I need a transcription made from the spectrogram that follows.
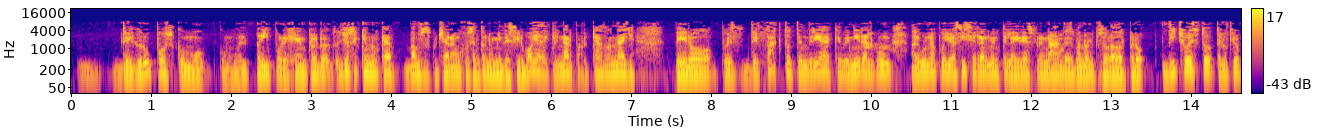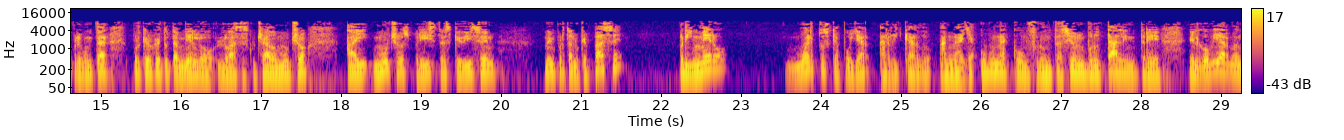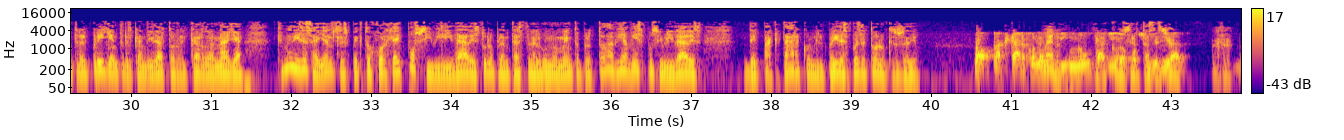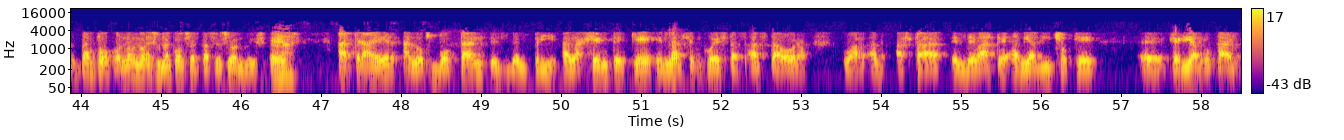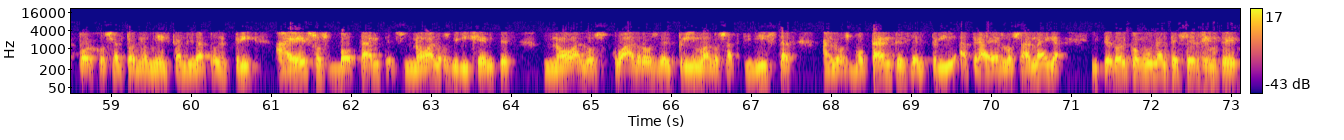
de grupos como, como el PRI, por ejemplo. Yo sé que nunca vamos a escuchar a un José Antonio Mí decir voy a declinar por Ricardo Anaya, pero pues de facto tendría que venir algún, algún apoyo así si realmente la idea es frenar a Andrés Manuel López Obrador. Pero dicho esto, te lo quiero preguntar, porque creo que tú también lo, lo has escuchado mucho. Hay muchos priistas que dicen, no importa lo que pase, primero muertos que apoyar a Ricardo Anaya. Hubo una confrontación brutal entre el gobierno, entre el PRI y entre el candidato Ricardo Anaya. ¿Qué me dices allá al respecto, Jorge? Hay posibilidades, tú lo planteaste en algún momento, pero todavía ves posibilidades de pactar con el PRI después de todo lo que sucedió. No, pactar con el PRI nunca ha habido posibilidad. Tampoco, no, no es una concertación, Luis. Es atraer a los votantes del PRI, a la gente que en las encuestas hasta ahora o hasta el debate había dicho que eh, quería votar por José Antonio Mil, candidato del PRI, a esos votantes, no a los dirigentes, no a los cuadros del PRI, no a los activistas, a los votantes del PRI, a traerlos a Anaya. Y te doy como un antecedente,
